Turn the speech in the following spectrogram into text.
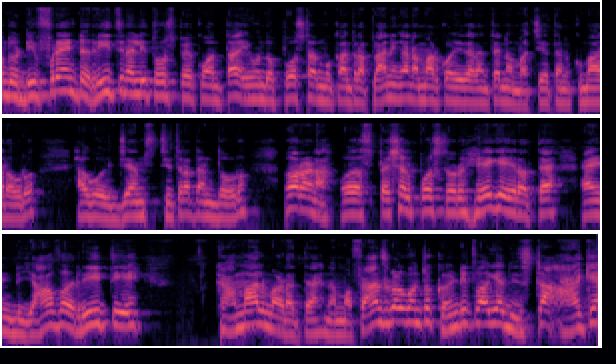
ಒಂದು ಡಿಫ್ರೆಂಟ್ ರೀತಿನಲ್ಲಿ ತೋರಿಸಬೇಕು ಅಂತ ಈ ಒಂದು ಪೋಸ್ಟರ್ ಮುಖಾಂತರ ಪ್ಲಾನಿಂಗ್ ಅನ್ನ ಮಾಡ್ಕೊಂಡಿದ್ದಾರಂತೆ ನಮ್ಮ ಚೇತನ್ ಕುಮಾರ್ ಅವರು ಹಾಗೂ ಜೇಮ್ಸ್ ಚಿತ್ರತಂಡದವರು. ನೋಡೋಣ ಸ್ಪೆಷಲ್ ಪೋಸ್ಟರ್ ಹೇಗೆ ಇರುತ್ತೆ ಅಂಡ್ ಯಾವ ರೀತಿ ಕಮಾಲ್ ಮಾಡುತ್ತೆ. ನಮ್ಮ ಫ್ಯಾನ್ಸ್ಗಳಿಗಂತೂ ಖಂಡಿತವಾಗಿ ಅದು ಇಷ್ಟ ಆಗೇ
